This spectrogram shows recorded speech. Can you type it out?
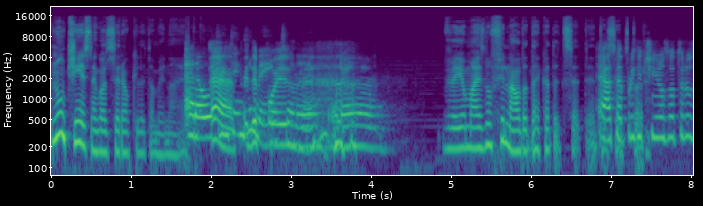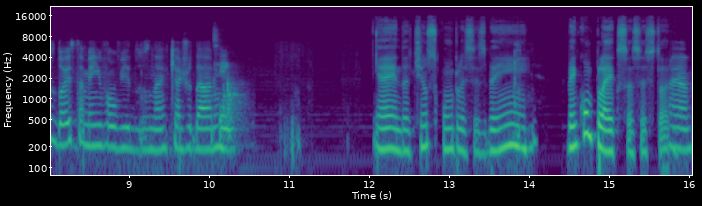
Não tinha esse negócio de serial killer também na época. Era outro É, entendimento, depois, né? né? Era... Veio mais no final da década de 70. É, até porque história. tinha os outros dois também envolvidos, né? Que ajudaram. Sim. É, ainda tinha os cúmplices, bem, bem complexo essa história. É.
